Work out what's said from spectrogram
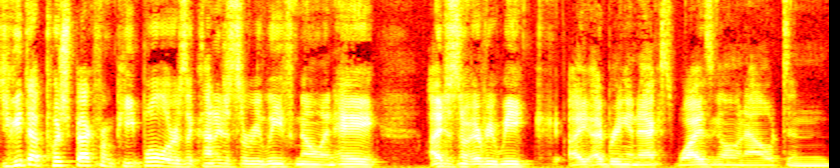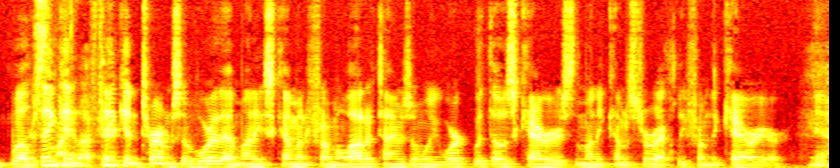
Do you get that pushback from people, or is it kind of just a relief knowing, hey, I just know every week I, I bring an X, Y is going out, and well, think in, think in terms of where that money's coming from. A lot of times when we work with those carriers, the money comes directly from the carrier. Yeah.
